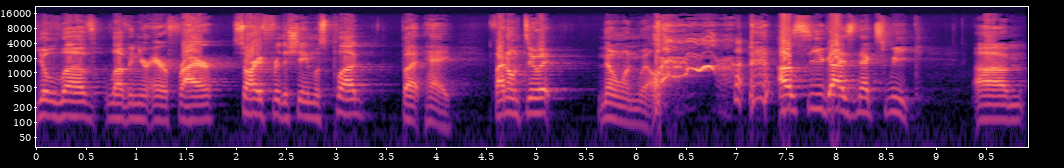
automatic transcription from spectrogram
you'll love loving your air fryer. Sorry for the shameless plug, but hey, if I don't do it, no one will. I'll see you guys next week. Um,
